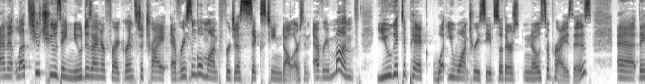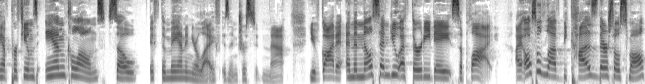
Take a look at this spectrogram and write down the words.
And it lets you choose a new designer fragrance to try every single month for just $16. And every month, you get to pick what you want to receive. So there's no surprises. Uh, they have perfumes and colognes. So if the man in your life is interested in that, you've got it. And then they'll send you a 30 day supply. I also love because they're so small,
